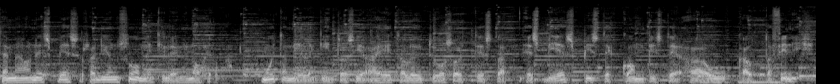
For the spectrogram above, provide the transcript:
Tämä on SBS-radion suomenkielinen ohjelma. Muita mielenkiintoisia aiheita löytyy osoitteesta sbs.com.au kautta finnish.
